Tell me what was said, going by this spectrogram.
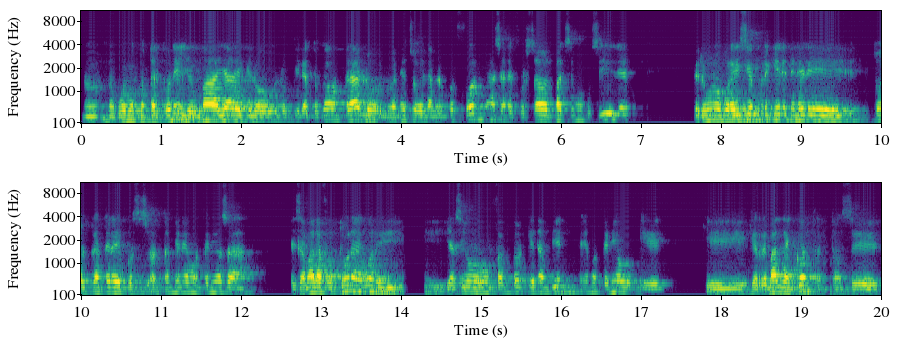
no, no podemos contar con ellos, más allá de que los lo que les ha tocado entrar lo, lo han hecho de la mejor forma, se han esforzado el máximo posible, pero uno por ahí siempre quiere tener eh, todo el plantel a disposición. También hemos tenido esa, esa mala fortuna y bueno, y, y ha sido un factor que también hemos tenido que, que, que remarla en contra. Entonces,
